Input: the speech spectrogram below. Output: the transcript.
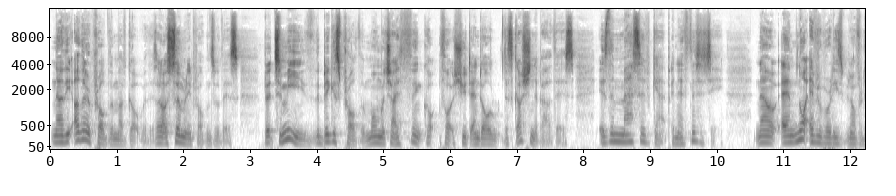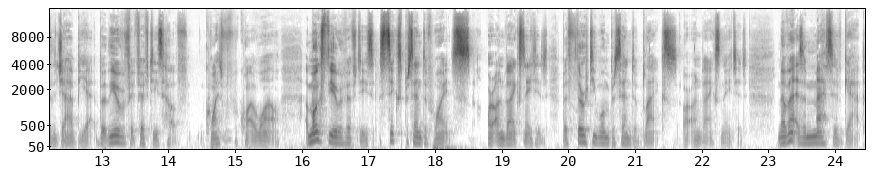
Now, the other problem I've got with this, I've got so many problems with this, but to me, the biggest problem, one which I think thought should end all discussion about this, is the massive gap in ethnicity. Now, um, not everybody's been offered the jab yet, but the over 50s have quite for quite a while. Amongst the over 50s, 6% of whites are unvaccinated, but 31% of blacks are unvaccinated. Now, that is a massive gap.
